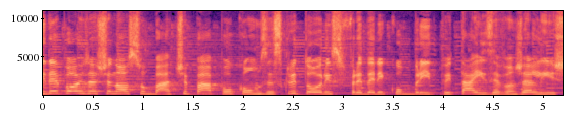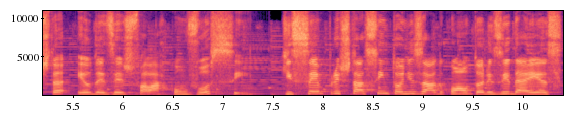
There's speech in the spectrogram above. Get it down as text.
E depois deste nosso bate-papo com os escritores Frederico Brito e Thaís Evangelista, eu desejo falar com você, que sempre está sintonizado com autores e ideias.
